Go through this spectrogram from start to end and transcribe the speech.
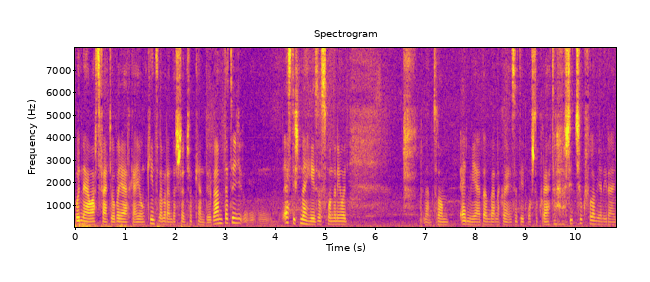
hogy ne arcfájtolva járkáljon kint, nem rendesen csak kendőben. Tehát, hogy ezt is nehéz azt mondani, hogy nem tudom, egy milliárd embernek a helyzetét most akkor általánosítsuk valamilyen irány.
